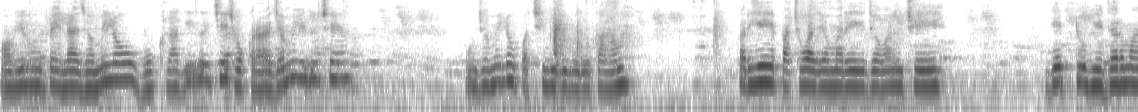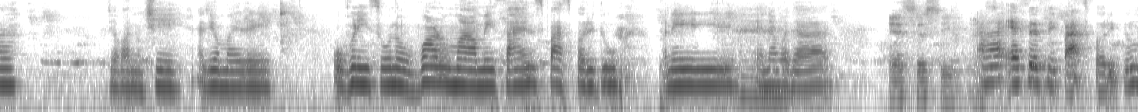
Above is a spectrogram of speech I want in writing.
હવે હું પહેલાં જમી લઉં. ભૂખ લાગી ગઈ છે, છોકરાએ જમી લીધું છે. હું જમી લઉં, પછી બીજું બધું કામ કરીએ. પાછું આજે અમારે જવાનું છે ગેટ ટુગેધરમાં જવાનું છે. આજે અમારે ઓગણીસો નવ્વાણુંમાં અમે સાયન્સ પાસ કર્યું હતું અને એના બધા એસએસસી હા એસએસસી પાસ કર્યું હતું.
